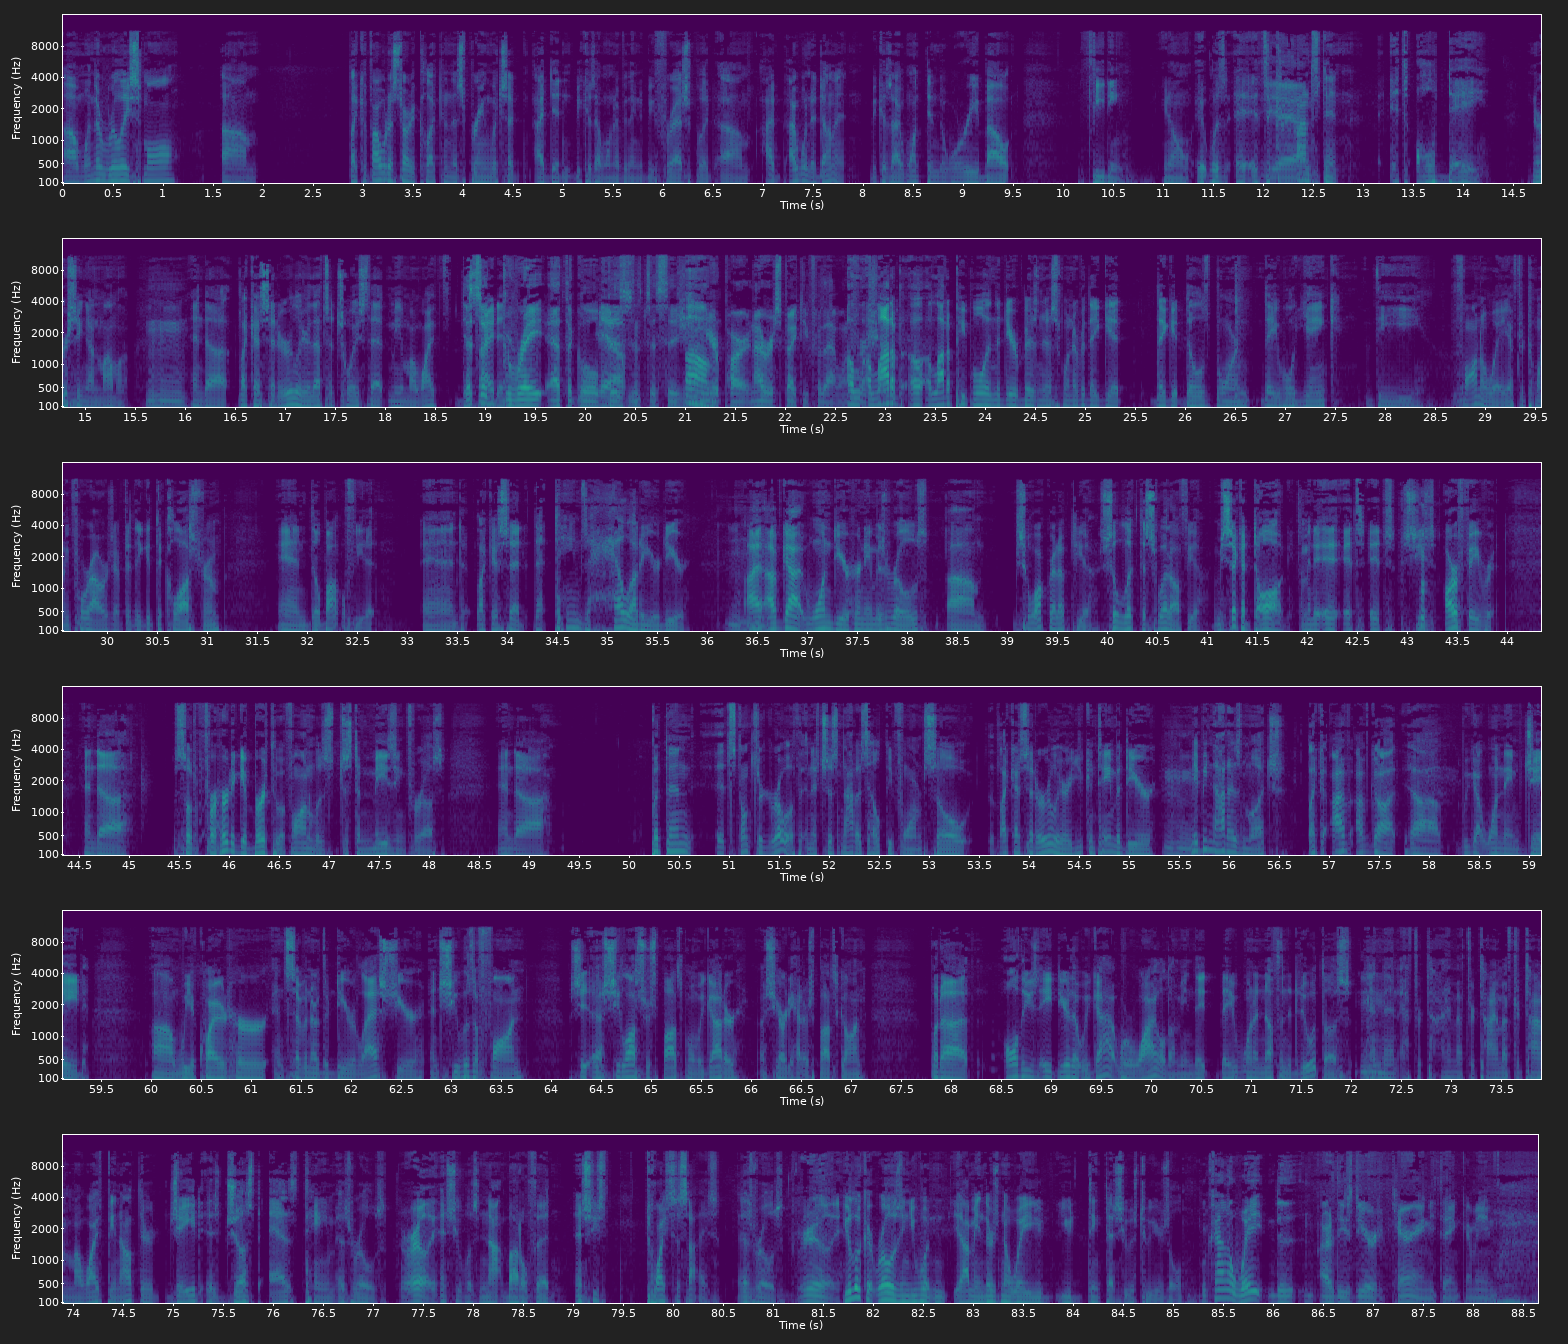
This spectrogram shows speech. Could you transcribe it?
um, when they're really small, um, like if I would have started collecting in the spring, which I, I didn't because I want everything to be fresh, but um, I I wouldn't have done it because I want them to worry about feeding. You know, it was it's a Yeah. constant. It's all day nursing on mama, Mm-hmm. and uh, like I said earlier, that's a choice that me and my wife That's a great ethical Yeah. business decision on Um, your part, and I respect you for that one. a, for a sure. lot of a, a lot of people in the deer business, whenever they get they get does born, they will yank the fawn away after 24 hours after they get the colostrum, and they'll bottle feed it. And like I said, that tames the hell out of your deer. Mhm. I, I've got one deer. Her name is Rose. Um, she'll walk right up to you. She'll lick the sweat off you. I mean, she's like a dog. I mean, it, it's it's she's our favorite, and uh, so to- for her to give birth to a fawn was just amazing for us. And uh, but then it stunts their growth, and it's just not as healthy for them. So, like I said earlier, you can tame a deer, Mhm. maybe not as much. Like I've I've got uh, we got one named Jade. Uh, we acquired her and seven other deer last year, and she was a fawn. She uh, she lost her spots when we got her. Uh, she already had her spots gone, but uh, all these eight deer that we got were wild. I mean, they they wanted nothing to do with us. Mhm. And then after time after time after time, my wife being out there, Jade is just as tame as Rose, Really? and she was not bottle fed, and she's twice the size as Rose. really. You look at Rose, and you wouldn't. I mean, there's no way you'd you'd think that she was two years old. What kind of weight do, are these deer carrying? You think? I mean,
